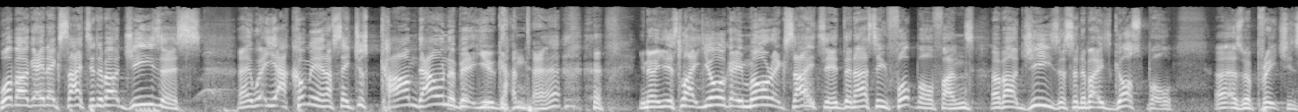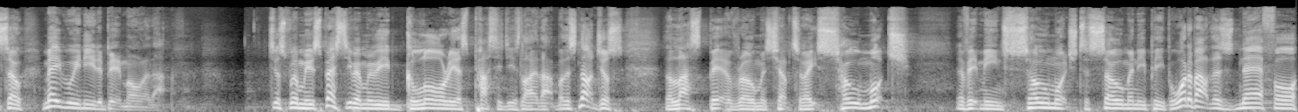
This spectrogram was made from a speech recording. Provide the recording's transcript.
what about getting excited about Jesus? Uh, yeah, I come here and I say, just calm down a bit, Uganda. you know, it's like you're getting more excited than I see football fans about Jesus and about his gospel uh, as we're preaching. So maybe we need a bit more of that. Just when we, especially when we read glorious passages like that. But it's not just the last bit of Romans chapter 8. So much of it means so much to so many people. What about there's therefore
